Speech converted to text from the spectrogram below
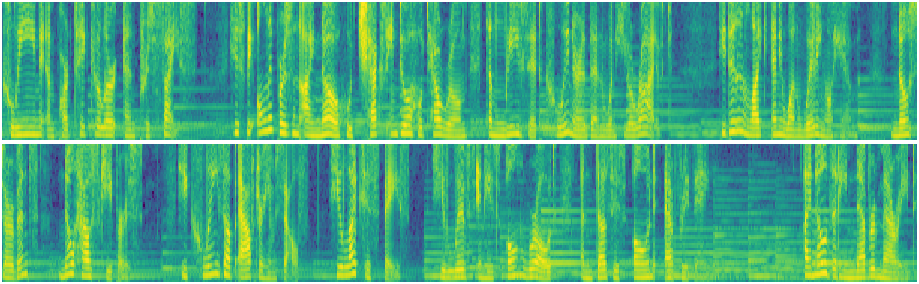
clean and particular and precise. He's the only person I know who checks into a hotel room and leaves it cleaner than when he arrived. He doesn't like anyone waiting on him no servants, no housekeepers. He cleans up after himself. He likes his space. He lives in his own world and does his own everything. I know that he never married.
